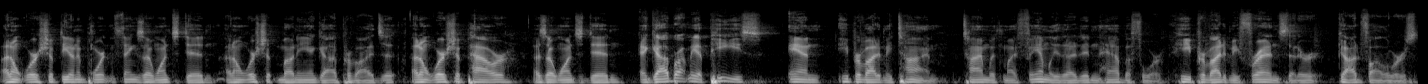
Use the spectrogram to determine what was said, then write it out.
I don't worship the unimportant things I once did. I don't worship money, and God provides it. I don't worship power as I once did. And God brought me a peace, and He provided me time time with my family that I didn't have before. He provided me friends that are God followers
